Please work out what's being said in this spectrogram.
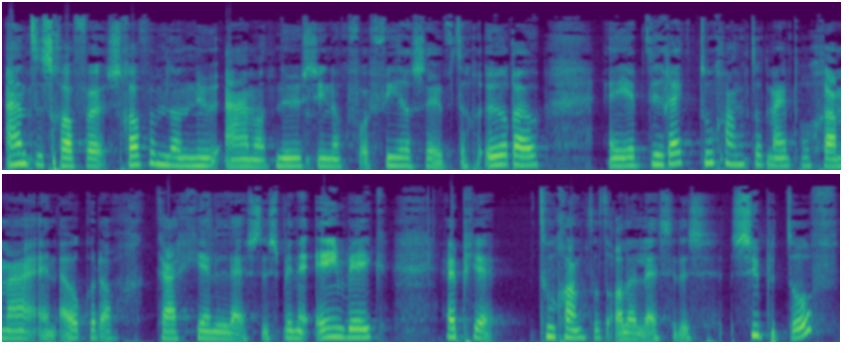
aan te schaffen, schaf hem dan nu aan, want nu is hij nog voor 74 euro. En je hebt direct toegang tot mijn programma en elke dag krijg je een les. Dus binnen één week heb je toegang tot alle lessen. Dus super tof.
